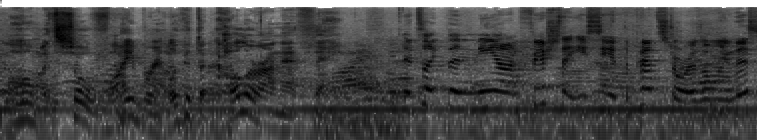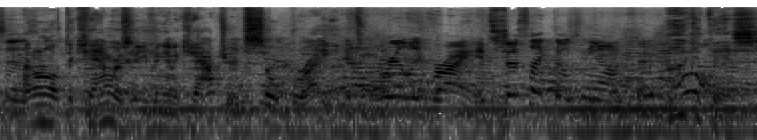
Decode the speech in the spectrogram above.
Oh, it's so vibrant. Look at the color on that thing. It's like the neon fish that you see at the pet stores, only this is. I don't know if the camera's even going to capture it. It's so bright. It's really bright. It's just like those neon fish. Look at this.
